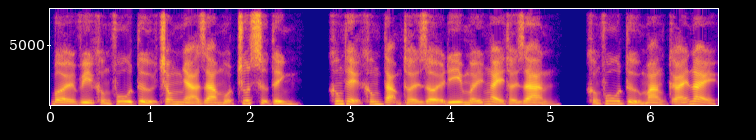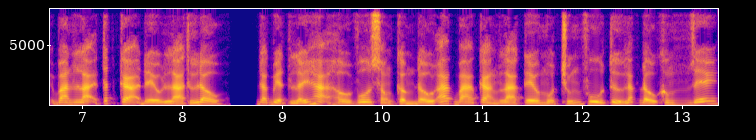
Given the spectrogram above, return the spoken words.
Bởi vì khổng phu tử trong nhà ra một chút sự tình, không thể không tạm thời rời đi mấy ngày thời gian, khổng phu tử mang cái này ban lại tất cả đều là thứ đầu, đặc biệt lấy hạ hầu vô song cầm đầu ác bá càng là kêu một chúng phu tử lắc đầu không dễ.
